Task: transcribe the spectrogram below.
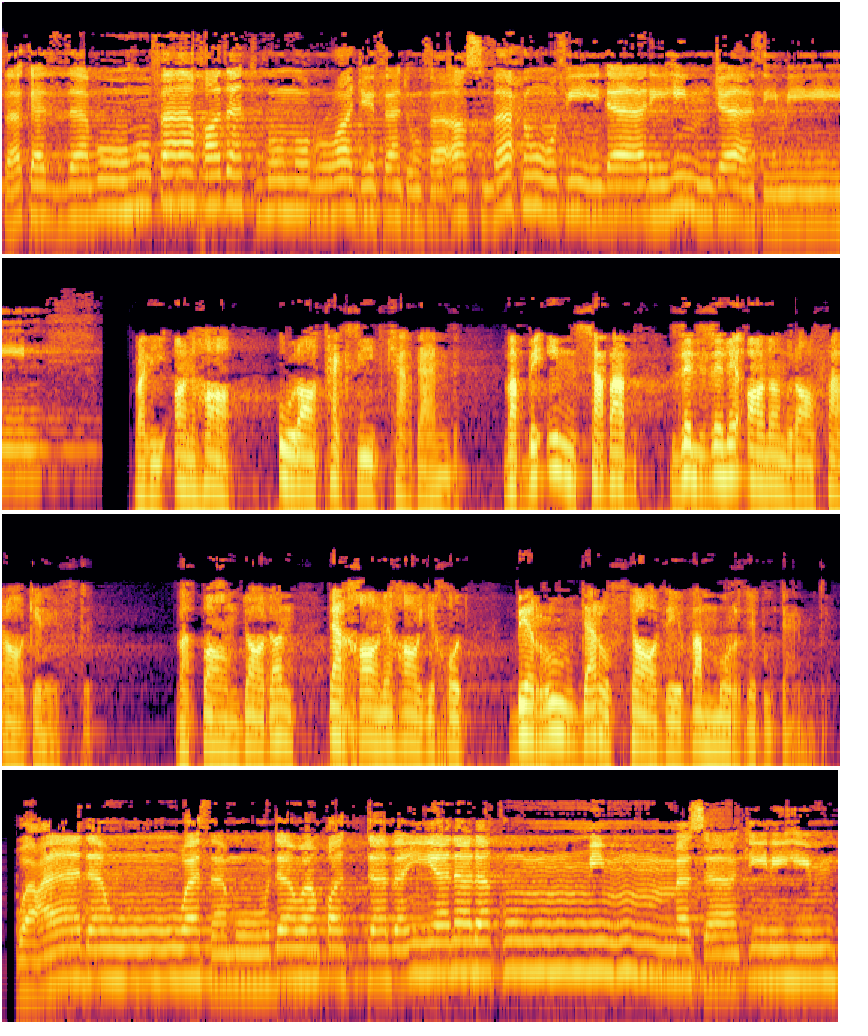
فكذبوه فأخذتهم الرجفة فأصبحوا في دارهم جاثمين ولی آنها او را تکذیب کردند و به این سبب زلزله آنان را فرا گرفت و بامدادان در خانه های خود به رو در افتاده و مرده بودند. وعادا وثمود وقد تبين لكم من مساكنهم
